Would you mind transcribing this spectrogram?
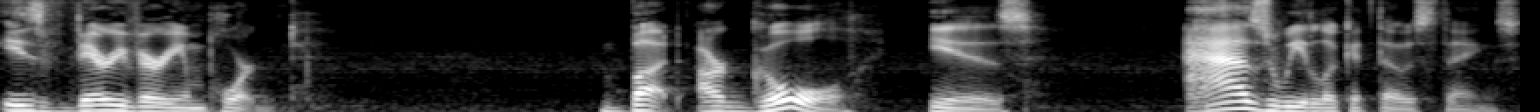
is very very important. But our goal is as we look at those things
